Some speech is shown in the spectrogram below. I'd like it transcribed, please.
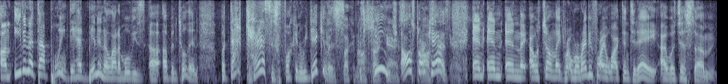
Um, even at that point, they had been in a lot of movies uh, up until then. But that cast is fucking ridiculous. It's fucking It's all-star huge. cast. All-star, All-star cast. cast. And and and like I was telling, like well, right before I walked in today, I was just um.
